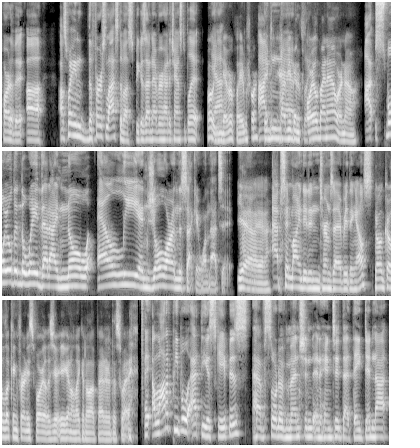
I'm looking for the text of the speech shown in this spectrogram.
part of it. Uh, I was playing the first Last of Us because I never had a chance to play it. Oh, yeah. you never played it before? I've Did- have you been spoiled by now or no? I'm spoiled in the way that I know Ellie and Joel are in the second one. That's it. Yeah, I'm yeah. Absent-minded in terms of everything else. Don't go looking for any spoilers. You're, you're gonna like it a lot better this way. a lot of people at the escapists have sort of mentioned and hinted that they did not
